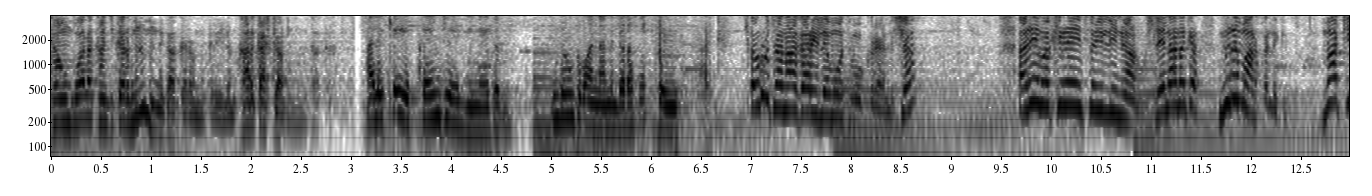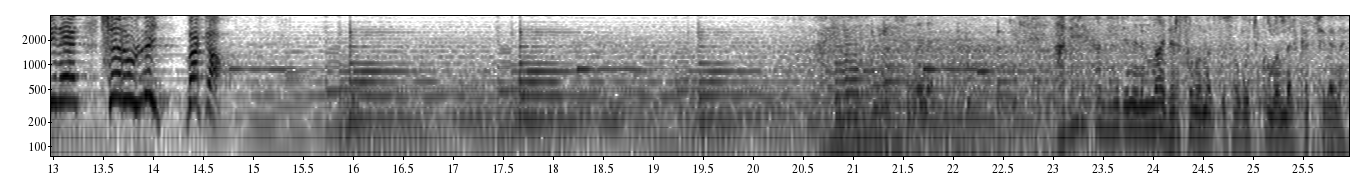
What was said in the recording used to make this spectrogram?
ከአሁን በኋላ ከአንቺ ጋር ምንም የምነጋገረው ነገር የለም። ከአልቃሽ ጋር ነው የምነጋገረው። አለቄ የስራ እንጂ የህሊና አይደሉም። እንደውም ግባና ነገራት መተዩ ጥሩ ተናጋሪ ለመሆን ትሞክሪያለሽ።? እኔ መኪናዬን ስሪልኝ ነው ያልኩሽ። ሌላ ነገር ምንም አልፈልግም። መኪናዬን ስሩልኝ በቃ። ዘመነ አሜሪካ መሄድንንማ ደርሰው በመጡ ሰዎች እኮ መመልከት ችለናል።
